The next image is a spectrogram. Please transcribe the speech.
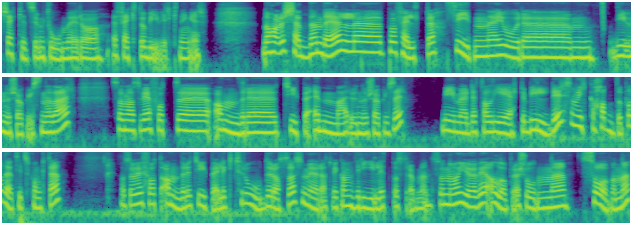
sjekket symptomer og effekt og bivirkninger. Nå har det skjedd en del på feltet siden jeg gjorde mm, de undersøkelsene der, sånn at vi har fått andre type MR-undersøkelser. Mye mer detaljerte bilder, som vi ikke hadde på det tidspunktet. Og så har vi fått andre typer elektroder også, som gjør at vi kan vri litt på strømmen. Så nå gjør vi alle operasjonene sovende.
